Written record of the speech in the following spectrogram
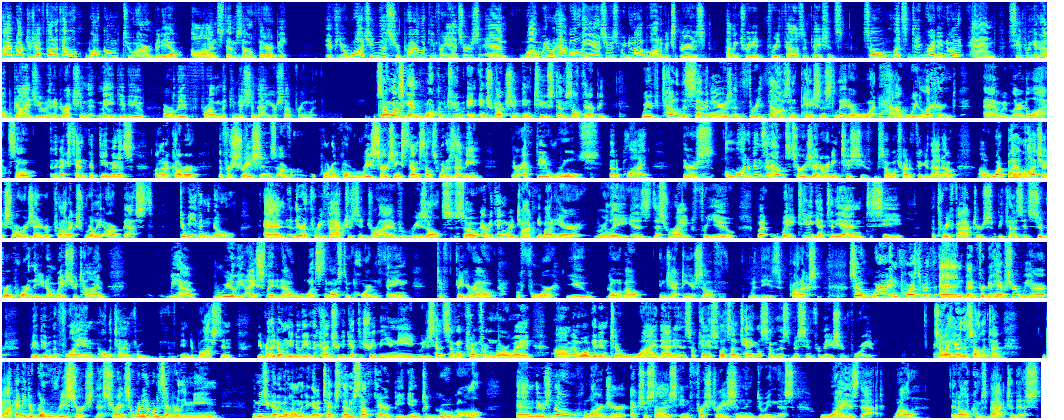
Hi, I'm Dr. Jeff Donatello. Welcome to our video on stem cell therapy. If you're watching this, you're probably looking for answers. And while we don't have all the answers, we do have a lot of experience having treated 3,000 patients. So let's dig right into it and see if we can help guide you in a direction that may give you a relief from the condition that you're suffering with. So, once again, welcome to an introduction into stem cell therapy. We've titled the seven years and 3,000 patients later. What have we learned? And we've learned a lot. So, in the next 10, 15 minutes, I'm going to cover the frustrations of quote unquote researching stem cells. What does that mean? There are FDA rules that apply. There's a lot of ins and outs to regenerating tissue. So, we'll try to figure that out. Uh, what biologics or regenerative products really are best? Do we even know? And there are three factors that drive results. So everything we're talking about here really is this right for you? But wait till you get to the end to see the three factors because it's super important that you don't waste your time. We have really isolated out what's the most important thing to figure out before you go about injecting yourself with these products. So we're in Portsmouth and Bedford, New Hampshire. We are we have people that fly in all the time from into Boston. You really don't need to leave the country to get the treatment you need. We just had someone come from Norway, um, and we'll get into why that is. Okay, so let's untangle some of this misinformation for you. So I hear this all the time, Doc. I need to go research this, right? So what do you, what does that really mean? That means you're going to go home and you're going to type stem cell therapy into Google, and there's no larger exercise in frustration than doing this. Why is that? Well, it all comes back to this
